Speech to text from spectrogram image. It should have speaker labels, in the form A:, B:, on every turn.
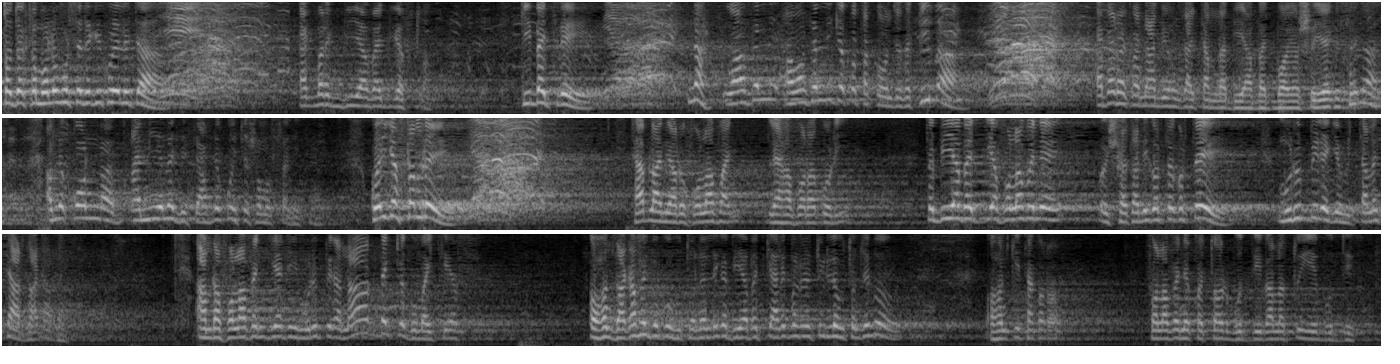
A: কথা তো একটা মনে পড়ছে, দেখি কয়ে লইতা। একবার বিয়া বাইত গেছিলাম কি বাইত রে? না, ওয়াজের লি- আওয়াজের লিগে কথা কোন যেত কি বা? এবারে কয়, না, আমি যাইতাম না, বিয়া বাইত, বয়স হইয়া গেছে না আপনি কোন না, আমি এনে গেছি, আপনি কইতে সমস্যা গেছে কই গেছিলাম রে? হ্যাঁ আমি আরও ফলা পাইন লেহাপড়া করি। তো বিয়া বাইত গিয়া ফলা পাইনে, ওই শয়তানি করতে করতে মুরব্বীরে গিয়ে হইতালেছে আর জায়গা নাই। আমরা ফলাফেন গিয়ে দিই, মুরব্বীরা নাক ডাইকে ঘুমাইতে আছে। অহন জাগা পাইব কো হুতনের লিগে বিয়া বাইতকে আরেকবার তুললে হুতন যাইব? অহন কি তা কর? ফলাফেনে কয়, তোর বুদ্ধি বালা, তুই এ বুদ্ধি কর।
